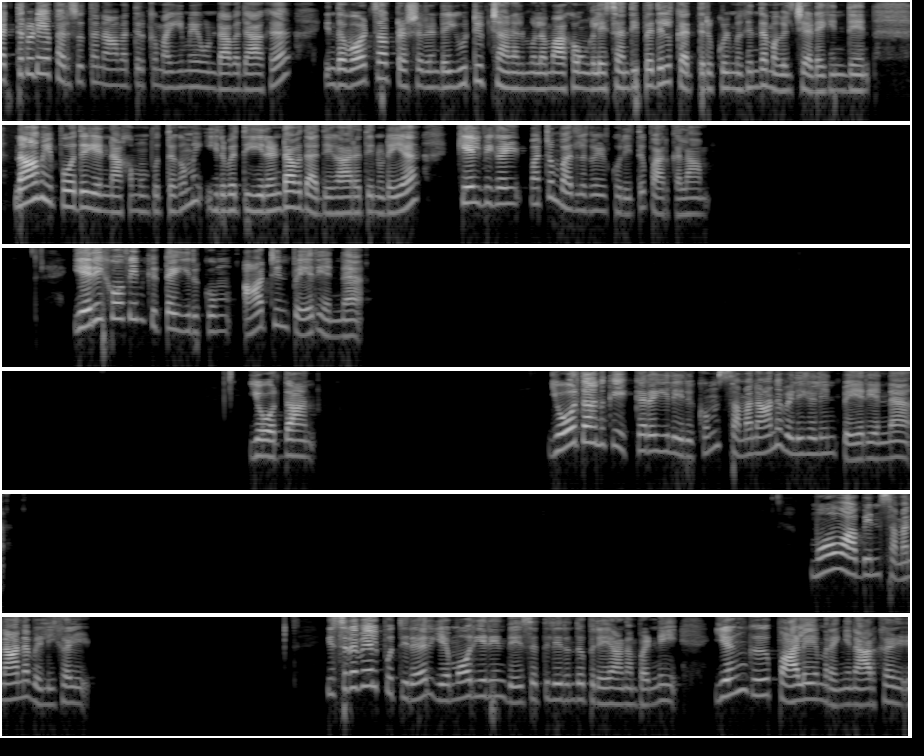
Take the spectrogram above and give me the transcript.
கர்த்தருடைய பரிசுத்த நாமத்திற்கு மகிமை உண்டாவதாக. இந்த வாட்ஸ்அப் ட்ரெஷர் என்ற யூடியூப் சேனல் மூலமாக உங்களை சந்திப்பதில் கர்த்தருக்குள் மிகுந்த மகிழ்ச்சி அடைகின்றேன். நாம் இப்போது என்னாகமும் புத்தகம் இருபத்தி இரண்டாவது அதிகாரத்தினுடைய கேள்விகள் மற்றும் பதில்கள் குறித்து பார்க்கலாம். எரிகோவின் கிட்ட இருக்கும் ஆற்றின் பெயர் என்ன? யோர்தான். யோர்தானுக்கு இக்கரையில் இருக்கும் சமனான வெளிகளின் பெயர் என்ன? மோவாபின் சமனான வெளிகள். இஸ்ரவேல் புத்திரர் எமோரியரின் தேசத்திலிருந்து பிரயாணம் பண்ணி எங்கு பாளையம் இறங்கினார்கள்?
